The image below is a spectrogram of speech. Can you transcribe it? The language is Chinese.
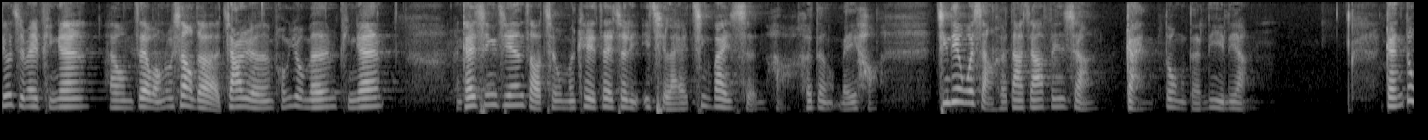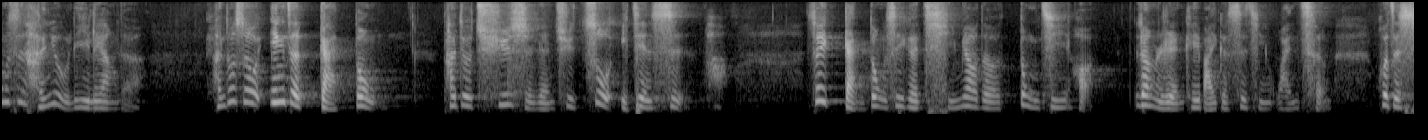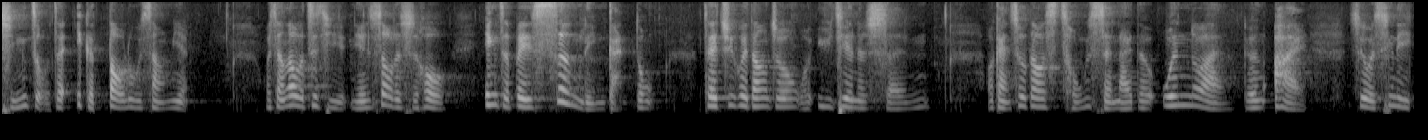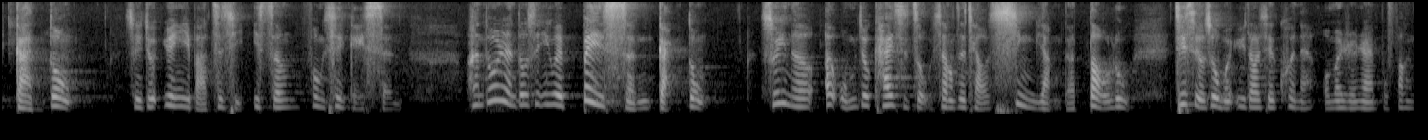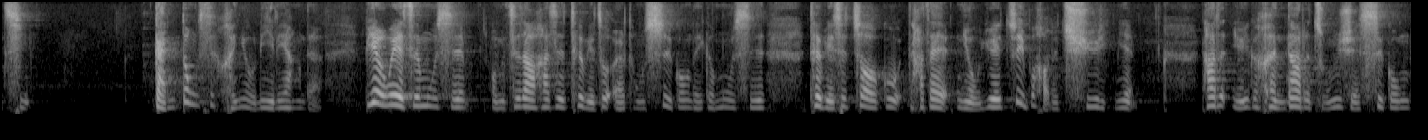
弟兄姐妹平安，还有我们在网络上的家人朋友们平安，很开心今天早晨我们可以在这里一起来敬拜神，哈，何等美好！今天我想和大家分享感动的力量。感动是很有力量的，很多时候因着感动，它就驱使人去做一件事，哈。所以感动是一个奇妙的动机，哈，让人可以把一个事情完成。或者行走在一个道路上面，我想到我自己年少的时候，因着被圣灵感动，在聚会当中，我遇见了神，我感受到从神来的温暖跟爱，所以我心里感动，所以就愿意把自己一生奉献给神。很多人都是因为被神感动，所以呢，哎，我们就开始走向这条信仰的道路。即使有时候我们遇到一些困难，我们仍然不放弃。感动是很有力量的。比尔威尔斯牧师，我们知道他是特别做儿童事工的一个牧师，特别是照顾他在纽约最不好的区里面，他的有一个很大的主日学事工。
